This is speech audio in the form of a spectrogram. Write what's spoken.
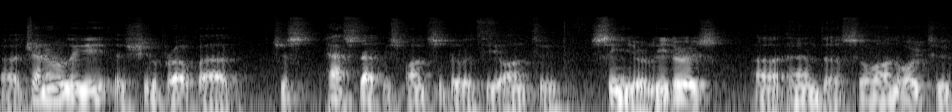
on. Uh, generally, uh, Prabhupada just passed that responsibility on to senior leaders uh, and uh, so on, or to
